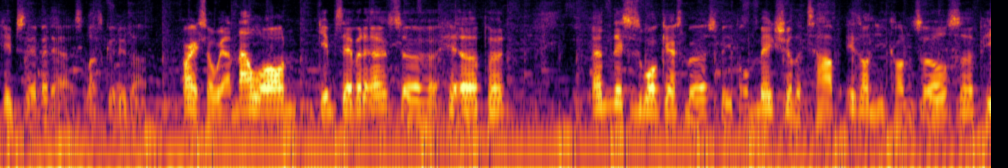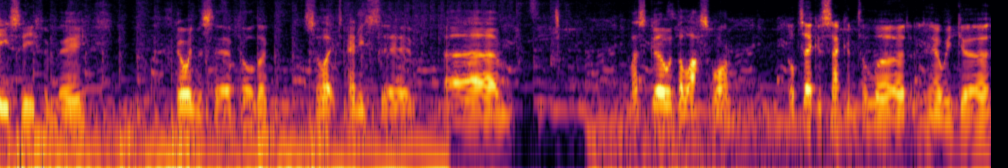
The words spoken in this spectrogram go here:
game save editor, so let's go do that. Alright, so we are now on game save editor, so hit open. And this is what gets most people, make sure the tab is on your console, so PC for me. Go in the save folder, select any save. Um, let's go with the last one. It'll take a second to load, and here we go.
